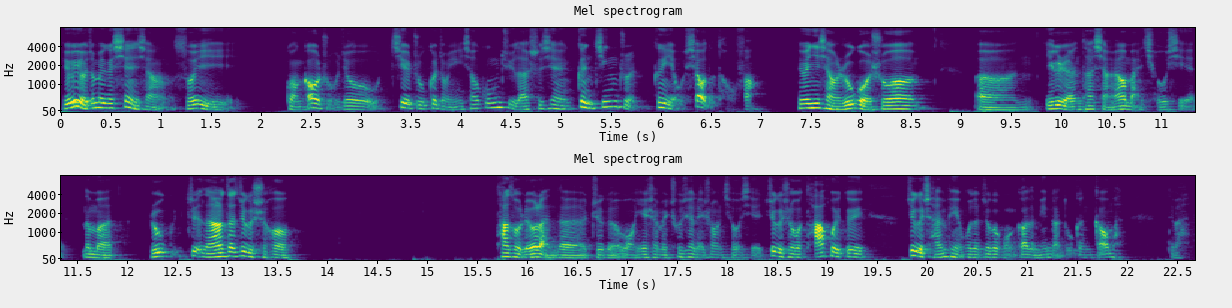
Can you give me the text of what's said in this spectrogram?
由于有这么一个现象，所以。广告主就借助各种营销工具来实现更精准、更有效的投放。因为你想，如果说，呃，一个人他想要买球鞋，那么如这，然后在这个时候，他所浏览的这个网页上面出现了一双球鞋，这个时候他会对这个产品或者这个广告的敏感度更高嘛，对吧？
